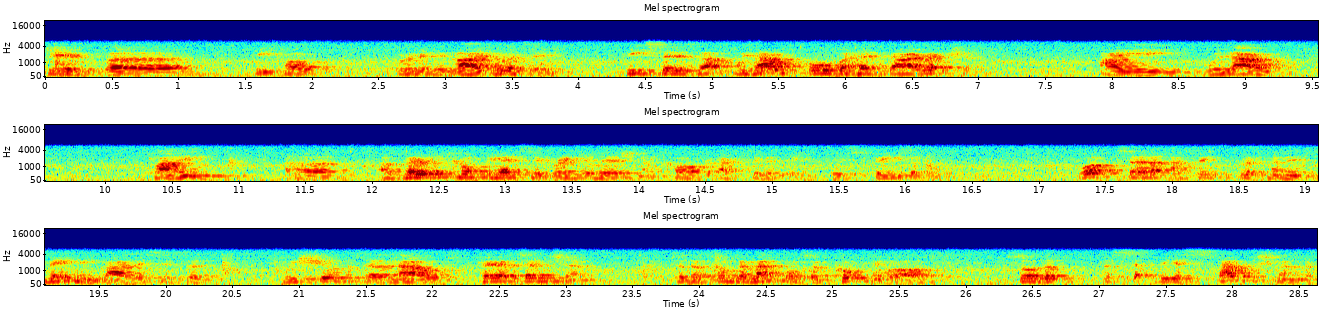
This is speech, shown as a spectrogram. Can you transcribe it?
give uh, default limited liability, he says that without overhead direction, i.e., without planning, uh, a very comprehensive regulation of corporate activity is feasible. What uh, I think Lippmann is meaning by this is that we should uh, now pay attention to the fundamentals of company law so that the, the establishment of,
